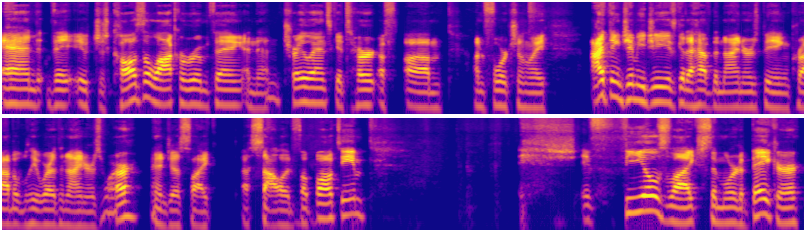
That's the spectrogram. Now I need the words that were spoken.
And they it just caused the locker room thing, and then Trey Lance gets hurt. Um, unfortunately, I think Jimmy G is going to have the Niners being probably where the Niners were, and just like a solid football team. It feels like similar to Baker,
